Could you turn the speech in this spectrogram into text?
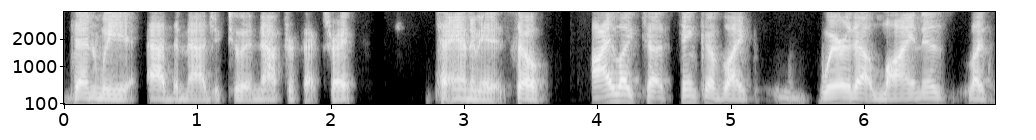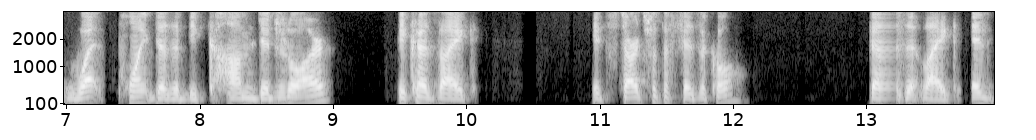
then we add the magic to it in After Effects, right, to animate it. So I like to think of like where that line is, like what point does it become digital art? Because like it starts with the physical. Does it like it,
